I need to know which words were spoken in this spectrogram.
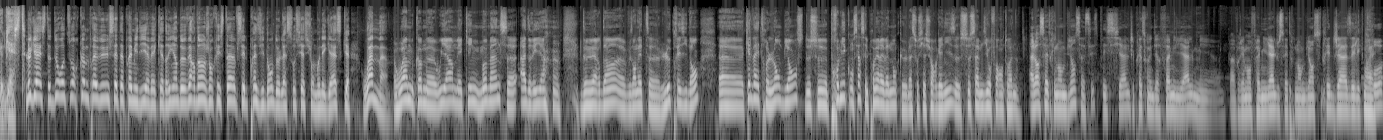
le guest. Le guest de retour comme prévu cet après-midi avec Adrien de Verdun. Jean-Christophe, c'est le président de l'association monégasque WAM. WAM comme euh, We Are Making Moments. Euh, Adrien de Verdun, euh, vous en êtes le président. Euh, quelle va être l'ambiance de ce premier concert? C'est le premier événement que l'association organise ce samedi au Fort Antoine. Alors ça va être une ambiance assez spéciale, j'ai presque envie de dire familiale, mais pas vraiment familiale, ça va être une ambiance très jazz, électro,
